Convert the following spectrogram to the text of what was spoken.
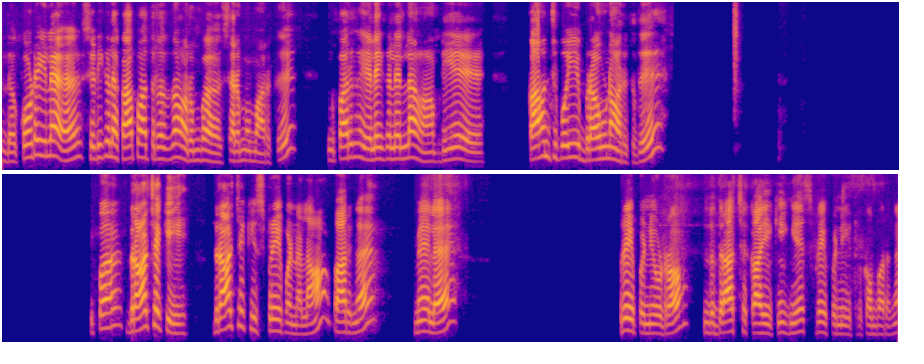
இந்த கோடையில செடிகளை காப்பாத்துறது தான் ரொம்ப சிரமமா இருக்கு. இங்க பாருங்க இலைகள் எல்லாம் அப்படியே காஞ்சு போய் ப்ரௌனாக இருக்குது. இப்போ திராட்சைக்கு திராட்சைக்கு ஸ்ப்ரே பண்ணலாம். பாருங்க. மேலே ஸ்ப்ரே பண்ணி விடுறோம். இந்த திராட்சை காய்க்கு இங்கே ஸ்ப்ரே பண்ணிக்கிட்டு இருக்கோம் பாருங்க.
